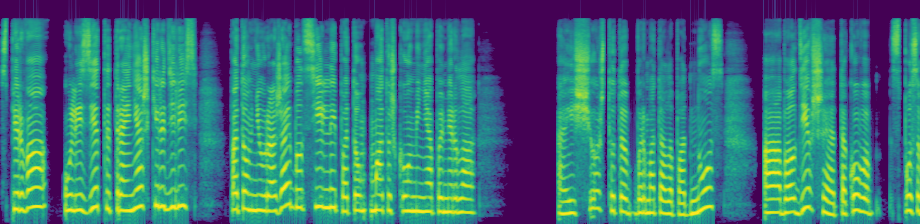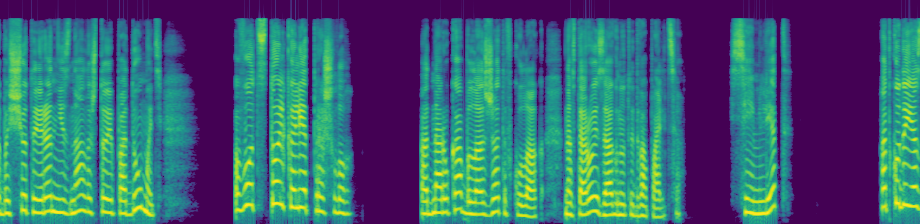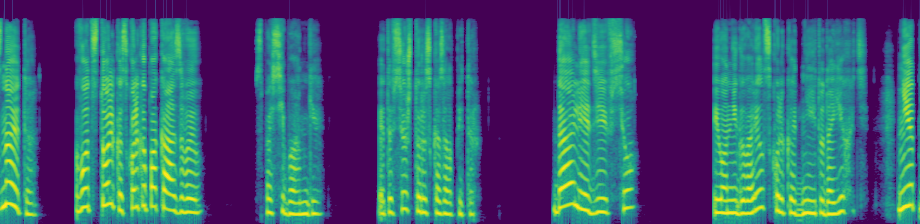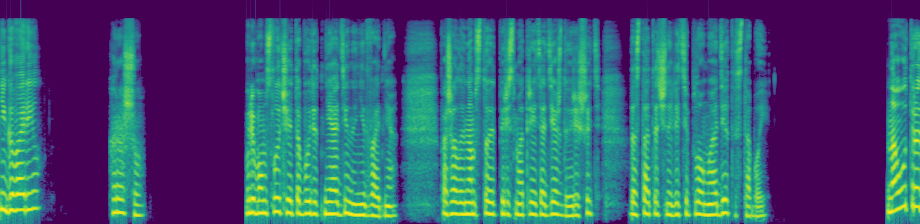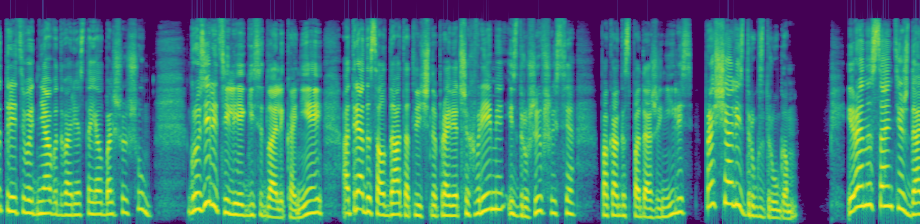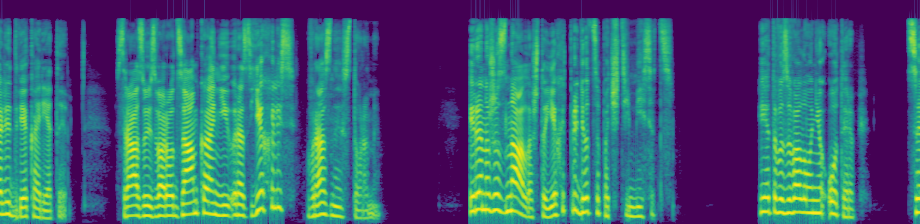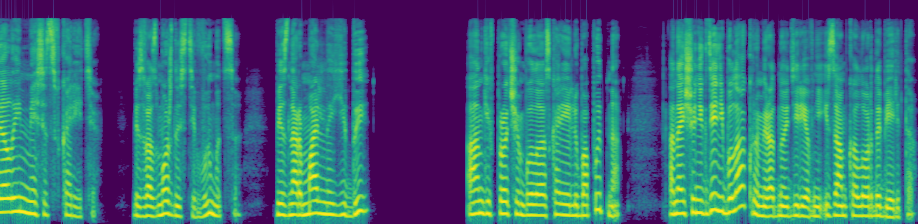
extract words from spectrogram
Сперва у Лизетты тройняшки родились, потом неурожай был сильный, потом матушка у меня померла. А еще что-то бормотала под нос, а обалдевшая от такого способа счета Ирен не знала, что и подумать. Вот столько лет прошло. Одна рука была сжата в кулак, на второй загнуты два пальца. Семь лет? Откуда я знаю-то? Вот столько, сколько показываю. Спасибо, Анги. Это все, что рассказал Питер. Да, леди, все. И он не говорил, сколько дней туда ехать? Нет, не говорил. Хорошо. В любом случае это будет не один и не два дня. Пожалуй, нам стоит пересмотреть одежду и решить, достаточно ли тепло мы одеты с тобой. На утро третьего дня во дворе стоял большой шум. Грузили телеги, седлали коней, отряды солдат, отлично проведших время и сдружившихся, пока господа женились, прощались друг с другом. Ирен и Санти ждали две кареты. Сразу из ворот замка они разъехались в разные стороны. Ирен уже знала, что ехать придется почти месяц. И это вызывало у нее оторопь. Целый месяц в карете без возможности вымыться, без нормальной еды. Анге, впрочем, было скорее любопытно. Она еще нигде не была, кроме родной деревни и замка лорда Берита.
